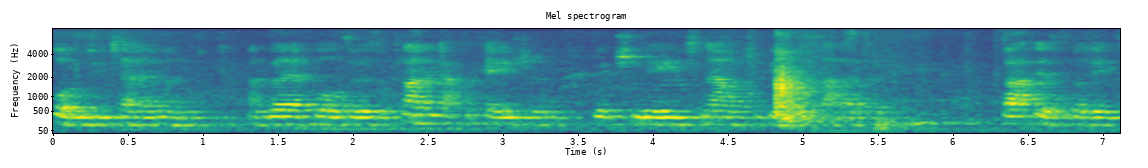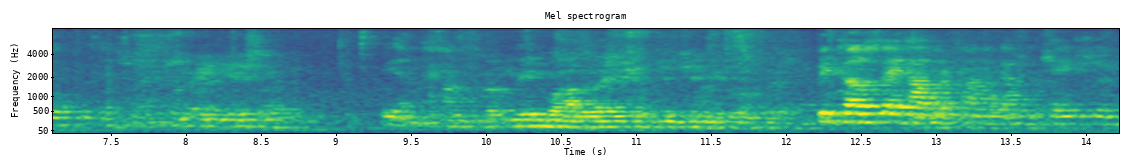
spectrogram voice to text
undetermined and therefore there is a planning application which needs now to be decided. That is the legal position. Yes. But meanwhile, they should continue to operate. Because they have a planning application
